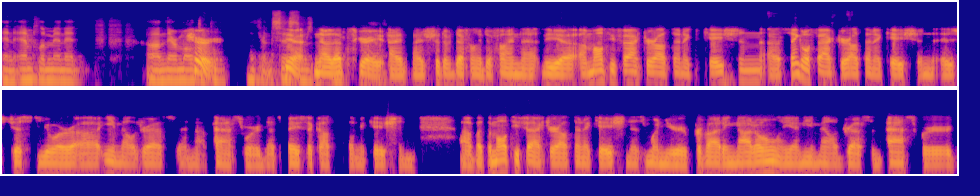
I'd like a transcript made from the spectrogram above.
and implement it on their multiple sure. different systems? Yeah, no, that's great. I, I should have definitely defined that. The uh, multi-factor authentication, uh, single-factor authentication is just your uh, email address and password. That's basic authentication. Uh, but the multi-factor authentication is when you're providing not only an email address and password,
